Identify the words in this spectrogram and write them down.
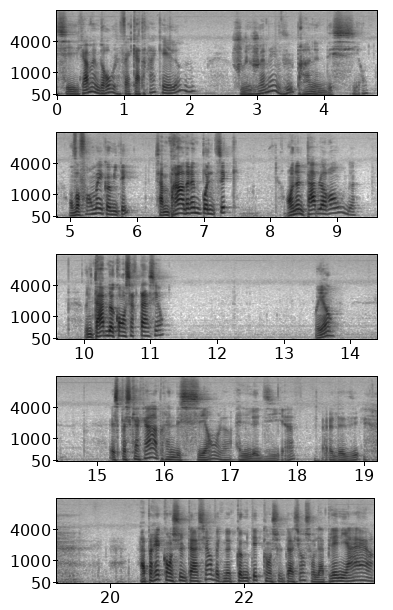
C'est quand même drôle, ça fait quatre ans qu'elle est là. Hein. Je ne l'ai jamais vu prendre une décision. On va former un comité. Ça me prendrait une politique. On a une table ronde, une table de concertation. Voyons. C'est parce que quand elle prend une décision, là, elle le dit, hein? Elle le dit. Après consultation avec notre comité de consultation sur la plénière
